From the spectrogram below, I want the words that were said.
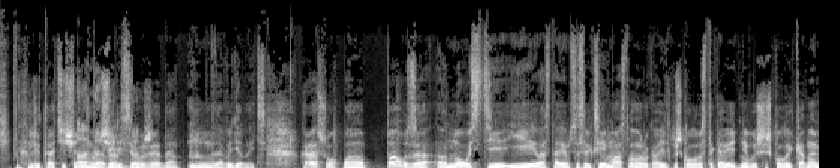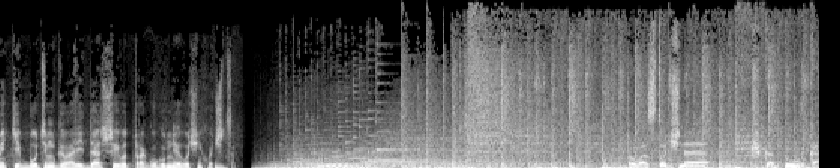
Летать еще не а, научились, да, да, а уже, да. да, вы делаетесь. Хорошо. А, пауза, а, новости и остаемся с Алексеем Масловым, руководителем школы востоковедения, высшей школы экономики. Будем говорить дальше. И вот про Google мне очень хочется. Восточная шкатулка.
